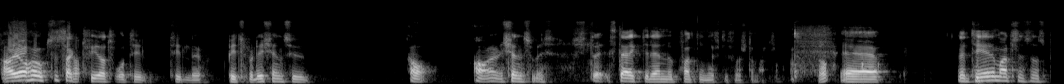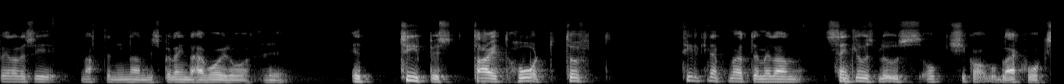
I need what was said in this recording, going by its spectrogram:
Ja, jag har också sagt 4-2 till, till eh, Pittsburgh. Det känns ju... Ja, ja det känns som st- stärkt i den uppfattningen efter första matchen. Ja. Eh, den tredje matchen som spelades i natten innan vi spelade in det här var ju då eh, ett typiskt tight, hårt, tufft tillknäppt möte mellan St. Louis Blues och Chicago Blackhawks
